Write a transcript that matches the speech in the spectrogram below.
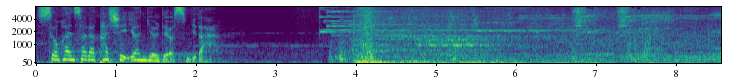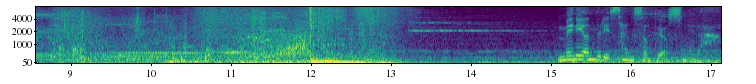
소환사가 다시 연결되었습니다. 미니언들이 생성되었습니다.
